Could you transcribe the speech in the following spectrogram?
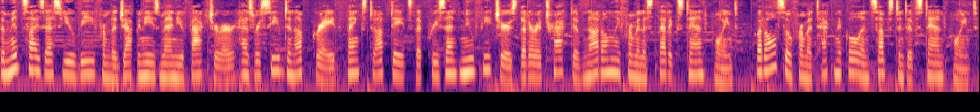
the midsize SUV from the Japanese manufacturer has received an upgrade thanks to updates that present new features that are attractive not only from an aesthetic standpoint, but also from a technical and substantive standpoint.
